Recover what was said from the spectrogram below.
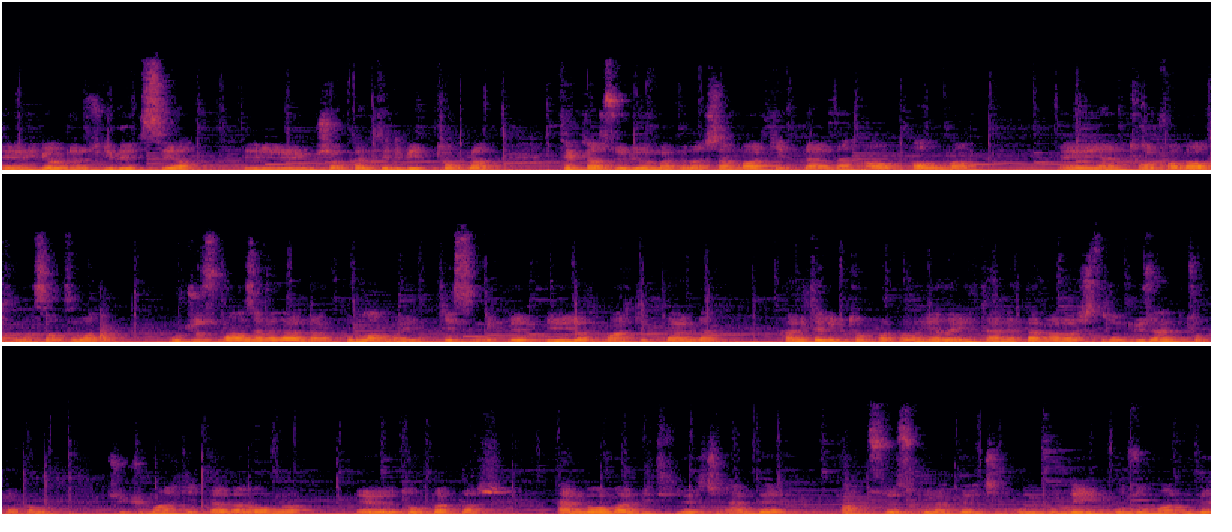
Ee, gördüğünüz gibi siyah, e, yumuşak, kaliteli bir toprak. Tekrar söylüyorum arkadaşlar, marketlerden al, alınan, e, yani torf adı altında satılan ucuz malzemelerden kullanmayın. Kesinlikle e, marketlerden kaliteli bir toprak alın ya da internetten araştırın güzel bir toprak alın. Çünkü marketlerden alınan e, topraklar hem normal bitkiler için hem de kaktüs ve sukulentler için uygun değil. Uzun vadede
